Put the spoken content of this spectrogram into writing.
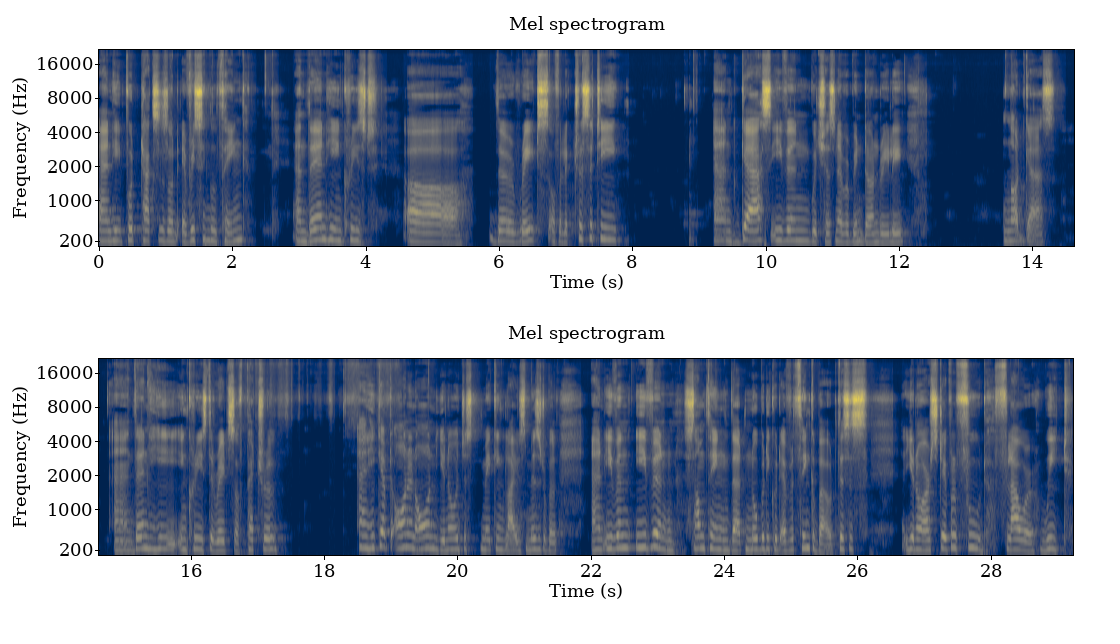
and he put taxes on every single thing. And then he increased uh, the rates of electricity and gas, even, which has never been done really. Not gas. And then he increased the rates of petrol and he kept on and on you know just making lives miserable and even even something that nobody could ever think about this is you know our staple food flour wheat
